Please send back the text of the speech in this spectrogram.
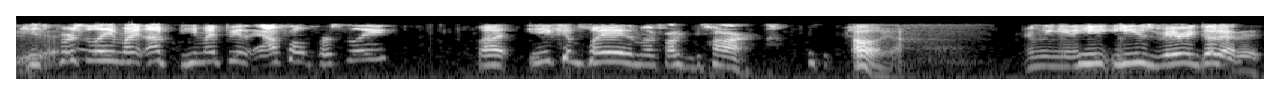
He's personally might not. He might be an asshole personally, but he can play the motherfucking guitar. oh yeah. I mean, he he's very good at it.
